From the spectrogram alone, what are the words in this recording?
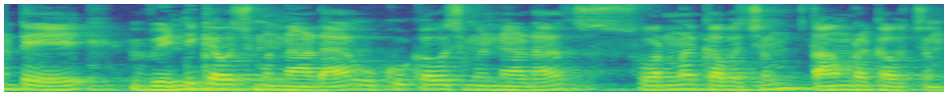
అంటే వెండి కవచం అన్నాడా ఉక్కు కవచం అన్నాడా స్వర్ణ కవచం తామ్ర కవచం?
